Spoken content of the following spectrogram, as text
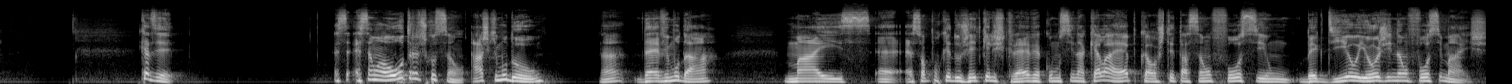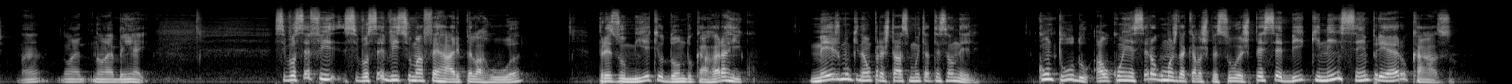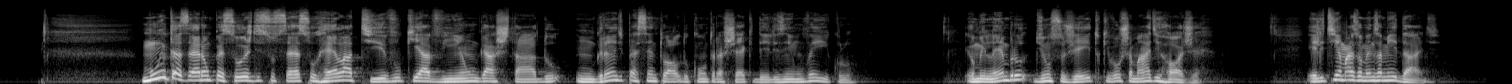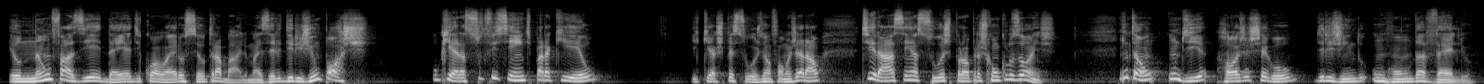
Quer dizer, essa, essa é uma outra discussão. Acho que mudou, né? deve mudar, mas é, é, só porque do jeito que ele escreve é como se naquela época a ostentação fosse um big deal e hoje não fosse mais. Né? Não, é, não é bem aí. Se você, se você visse uma Ferrari pela rua presumia que o dono do carro era rico, mesmo que não prestasse muita atenção nele. Contudo, ao conhecer algumas daquelas pessoas, percebi que nem sempre era o caso. Muitas eram pessoas de sucesso relativo que haviam gastado um grande percentual do contra-cheque deles em um veículo. Eu me lembro de um sujeito que vou chamar de Roger. Ele tinha mais ou menos a minha idade. Eu não fazia ideia de qual era o seu trabalho, mas ele dirigia um Porsche, o que era suficiente para que eu e que as pessoas, de uma forma geral, tirassem as suas próprias conclusões. Então, um dia, Roger chegou dirigindo um Honda velho.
